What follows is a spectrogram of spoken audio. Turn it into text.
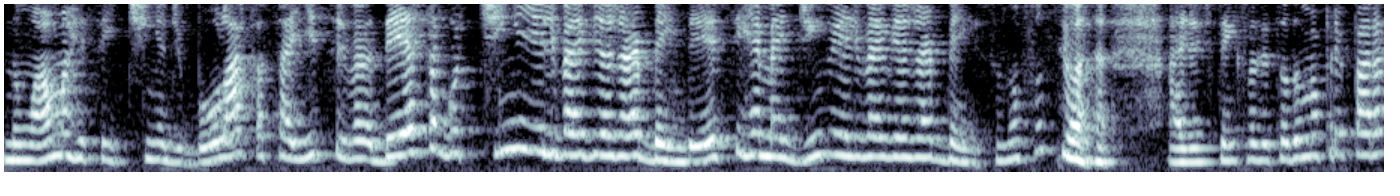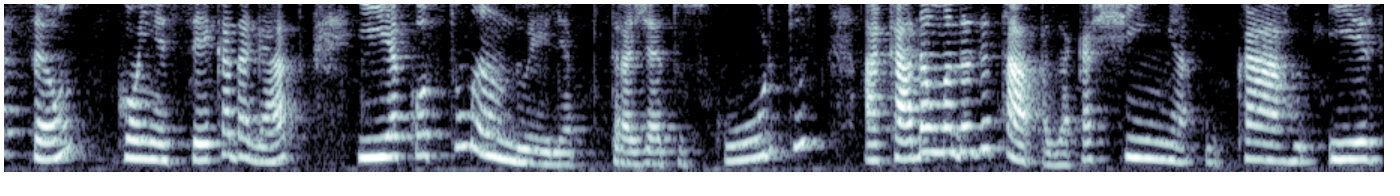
Não há uma receitinha de bolo, ah, faça isso, ele vai, dê essa gotinha e ele vai viajar bem, dê esse remedinho e ele vai viajar bem. Isso não funciona. A gente tem que fazer toda uma preparação conhecer cada gato e ir acostumando ele a trajetos curtos a cada uma das etapas, a caixinha, o carro, ir.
